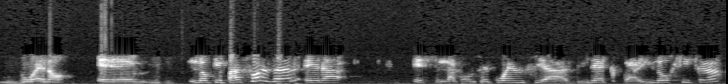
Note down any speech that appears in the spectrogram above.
Bueno, eh, lo que pasó ayer era es la consecuencia directa y lógica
